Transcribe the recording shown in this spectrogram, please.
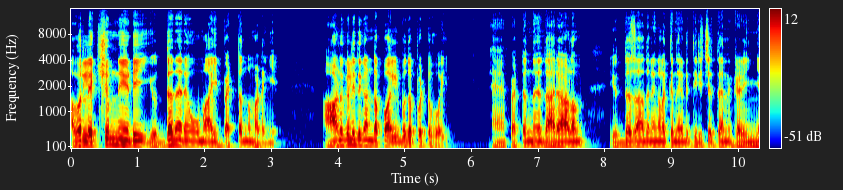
അവർ ലക്ഷ്യം നേടി യുദ്ധനരവുമായി പെട്ടെന്ന് മടങ്ങി. ആളുകൾ ഇത് കണ്ടപ്പോൾ അത്ഭുതപ്പെട്ടു പോയി. പെട്ടെന്ന് ധാരാളം യുദ്ധസാധനങ്ങളൊക്കെ നേടി തിരിച്ചെത്താൻ കഴിഞ്ഞ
